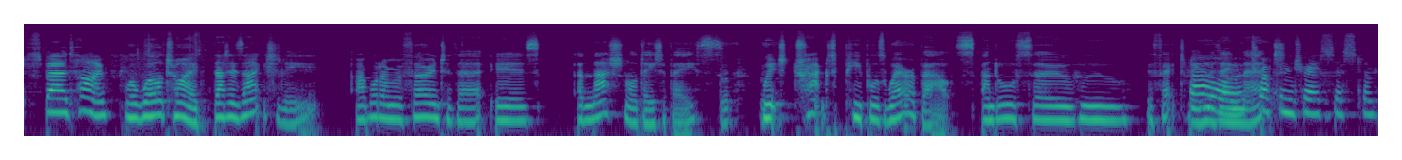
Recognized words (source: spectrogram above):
spare time. Well, well tried. That is actually uh, what I'm referring to there is a national database which tracked people's whereabouts and also who effectively who they Oh, met. track and trace system.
